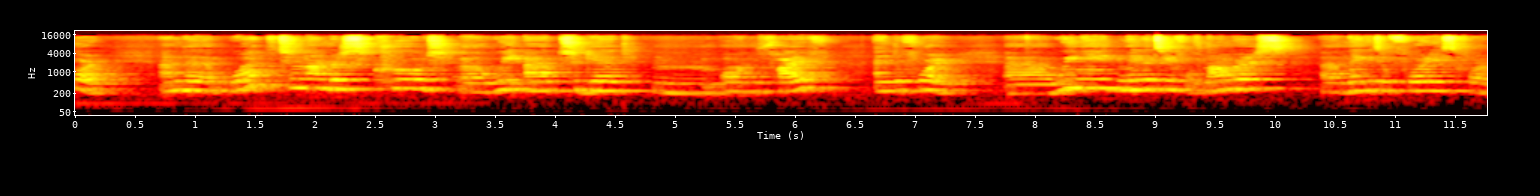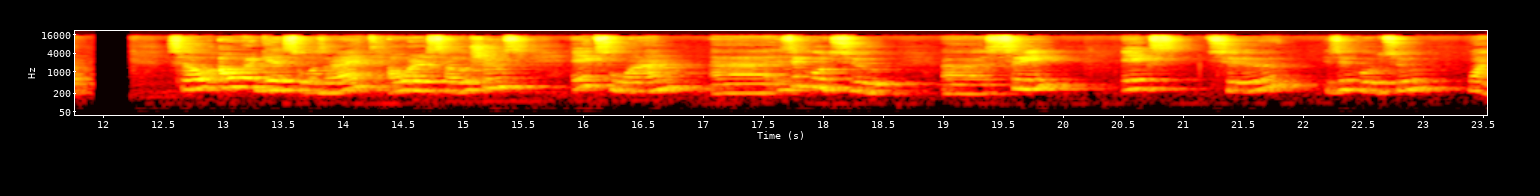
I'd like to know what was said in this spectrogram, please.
4. And uh, what two numbers could uh, we add to get um, on 5 and 4? Uh, we need negative of numbers, uh, negative 4 is 4. So our guess was right, our solutions x1 uh, is equal to uh, 3, x2 is equal to 1.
